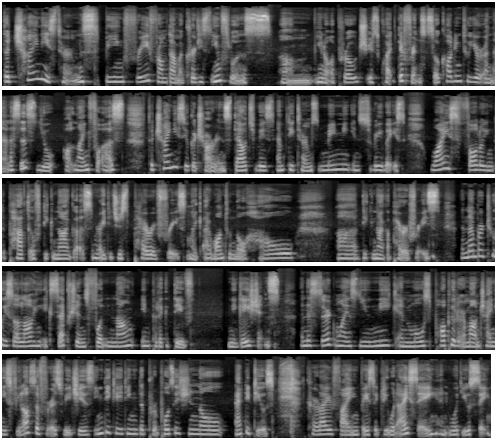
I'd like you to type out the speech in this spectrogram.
The Chinese terms, being free from Dharmakirti's influence, um, you know, approach is quite different. So, according to your analysis, you outlined for us, the Chinese Yogacharans dealt with empty terms mainly in three ways. One is following the path of Dignagas, right? To just paraphrase, like I want to know how uh, Dignaga paraphrase. And number two is allowing exceptions for non-implicative negations. And the third one is unique and most popular among Chinese philosophers, which is indicating the propositional attitudes, clarifying basically what I say and what you say.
